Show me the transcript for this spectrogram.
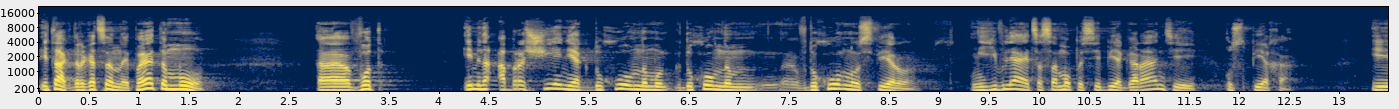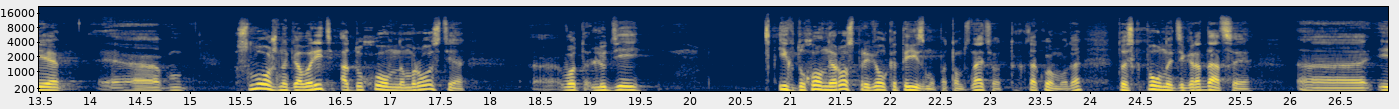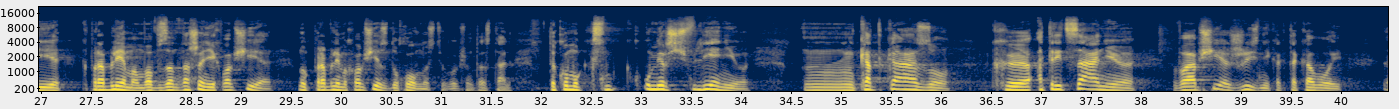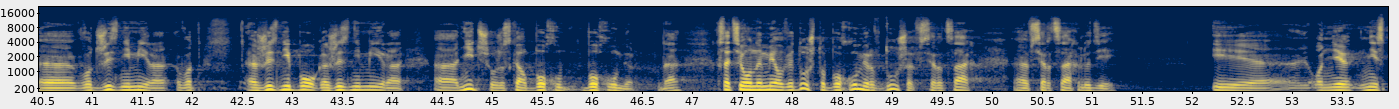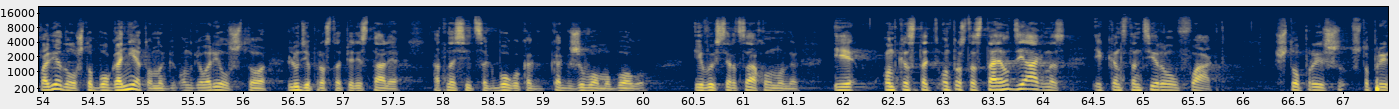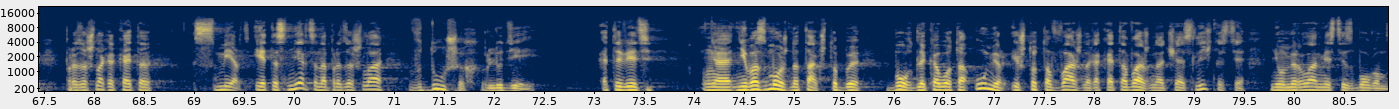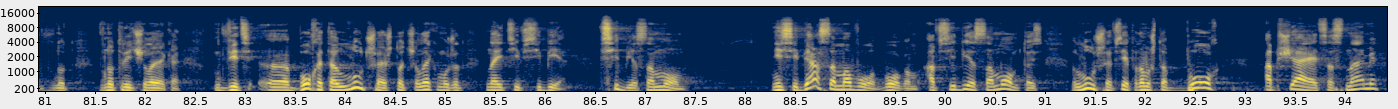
итак, драгоценные, поэтому а, вот именно обращение к духовному, к духовным, в духовную сферу не является само по себе гарантией успеха. И сложно говорить о духовном росте э, вот людей, их духовный рост привел к атеизму потом, знаете, вот к такому, да, то есть к полной деградации э, и к проблемам во взаимоотношениях вообще, ну, к проблемам вообще с духовностью, в общем-то, стали, такому к, к умерщвлению, э, к отказу, к отрицанию вообще жизни как таковой, э, вот жизни мира, вот э, жизни Бога, жизни мира. Э, Ницше уже сказал, Бог, Бог умер. Да? Кстати, он имел в виду, что Бог умер в душах, в сердцах Э, в сердцах людей. И он не, не исповедовал, что Бога нет. Он, он говорил, что люди просто перестали относиться к Богу как, как к живому Богу. И в их сердцах он умер. И он, он просто ставил диагноз и констатировал факт, что, произ, что при, произошла какая-то смерть. И эта смерть, она произошла в душах людей. Это ведь Э, невозможно так, чтобы Бог для кого-то умер, и что-то важное, какая-то важная часть личности не умерла вместе с Богом внутри человека. Ведь э, Бог – это лучшее, что человек может найти в себе, в себе самом. Не себя самого Богом, а в себе самом, то есть лучшее все, потому что Бог общается с нами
